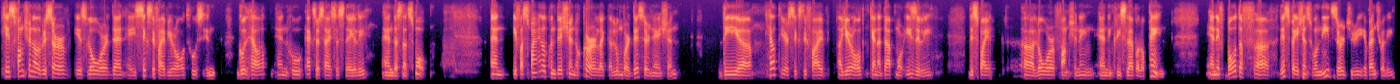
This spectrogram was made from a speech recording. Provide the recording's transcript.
His functional reserve is lower than a 65 year old who's in good health and who exercises daily and does not smoke. And if a spinal condition occur, like a lumbar disc herniation, the uh, healthier 65 year old can adapt more easily despite uh, lower functioning and increased level of pain. And if both of uh, these patients will need surgery eventually,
